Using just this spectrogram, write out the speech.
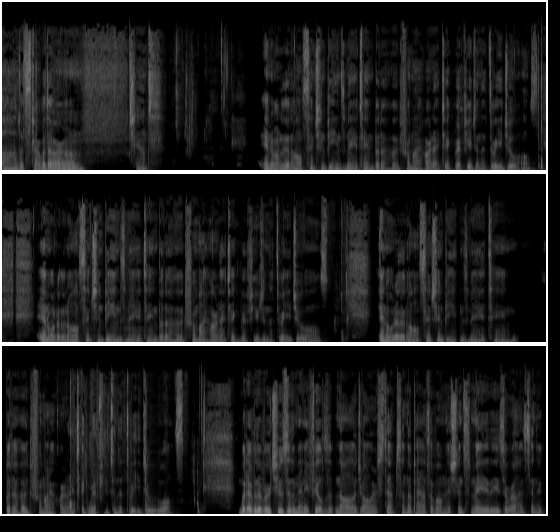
Uh, let's start with our um, chant. In order that all sentient beings may attain Buddhahood, from my heart I take refuge in the three jewels. In order that all sentient beings may attain Buddhahood, from my heart I take refuge in the three jewels. In order that all sentient beings may attain Buddhahood, from my heart I take refuge in the three jewels. Whatever the virtues of the many fields of knowledge, all our steps on the path of omniscience, may these arise in the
